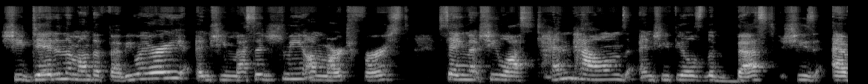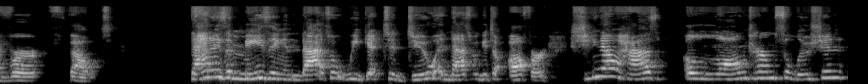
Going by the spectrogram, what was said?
She did in the month of February, and she messaged me on March 1st saying that she lost 10 pounds and she feels the best she's ever felt. That is amazing. And that's what we get to do. And that's what we get to offer. She now has a long term solution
